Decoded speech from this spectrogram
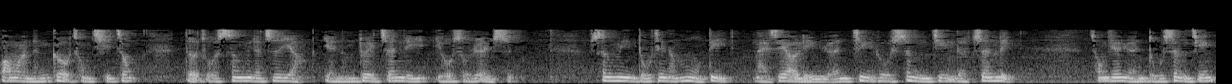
往往能够从其中得着生命的滋养，也能对真理有所认识。生命读经的目的，乃是要领人进入圣经的真理。从前人读圣经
